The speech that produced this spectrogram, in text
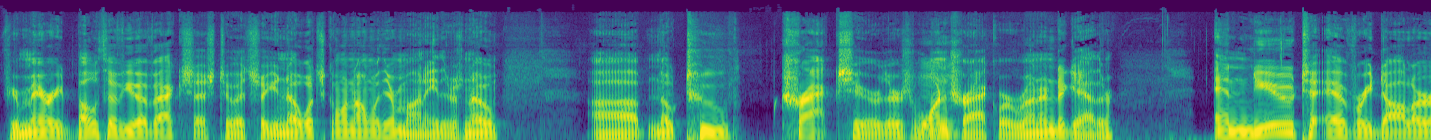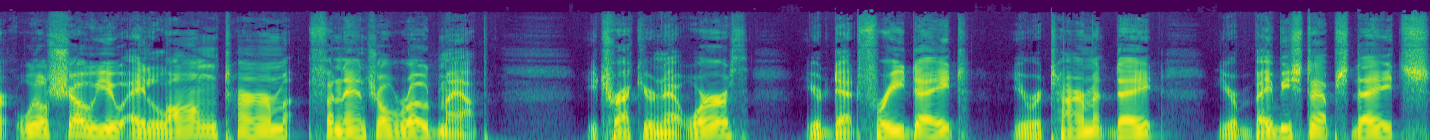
If you're married, both of you have access to it, so you know what's going on with your money. There's no uh, no two tracks here. There's one track we're running together. And new to every dollar, we'll show you a long term financial roadmap. You track your net worth, your debt free date, your retirement date, your baby steps dates,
